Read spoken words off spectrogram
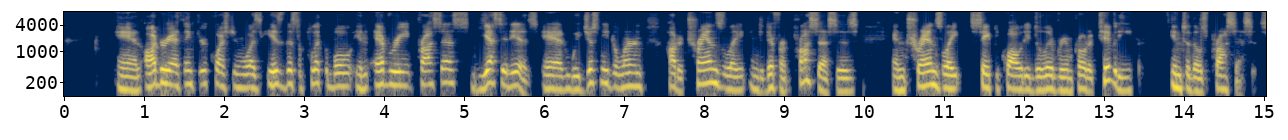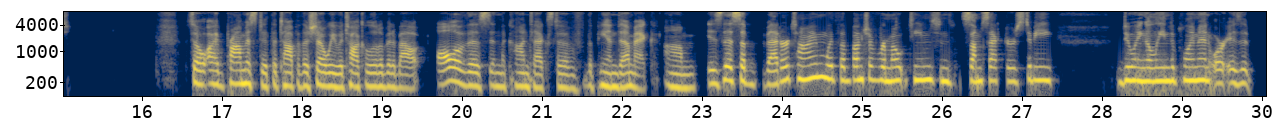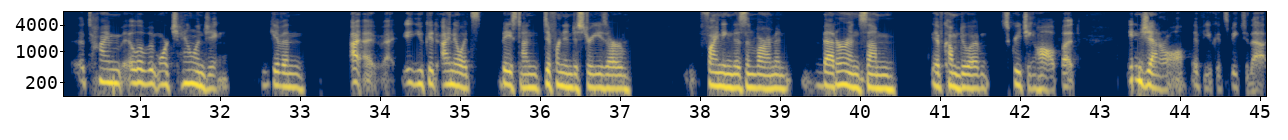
And Audrey, I think your question was Is this applicable in every process? Yes, it is. And we just need to learn how to translate into different processes and translate safety, quality, delivery, and productivity into those processes. So I promised at the top of the show we would talk a little bit about all of this in the context of the pandemic. Um, is this a better time with a bunch of remote teams in some sectors to be doing a lean deployment, or is it a time a little bit more challenging? Given, I, I you could I know it's based on different industries are finding this environment better, and some have come to a screeching halt. But in general, if you could speak to that.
